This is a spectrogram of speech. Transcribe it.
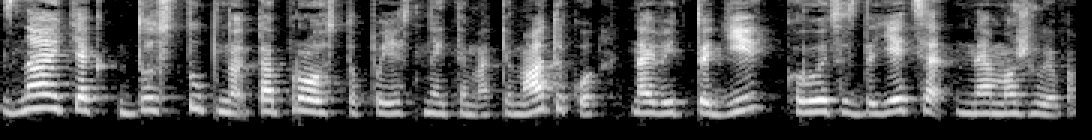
знають, як доступно та просто пояснити математику навіть тоді, коли це здається неможливо.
